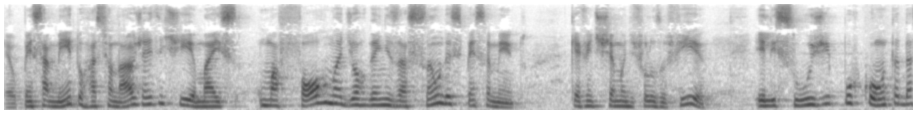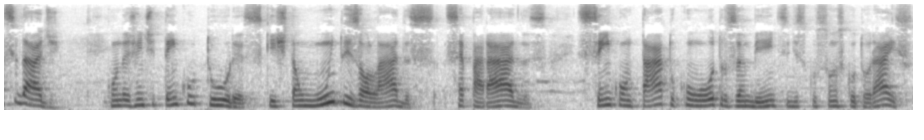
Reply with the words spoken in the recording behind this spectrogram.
É, o pensamento racional já existia, mas uma forma de organização desse pensamento que a gente chama de filosofia, ele surge por conta da cidade. Quando a gente tem culturas que estão muito isoladas, separadas, sem contato com outros ambientes e discussões culturais,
